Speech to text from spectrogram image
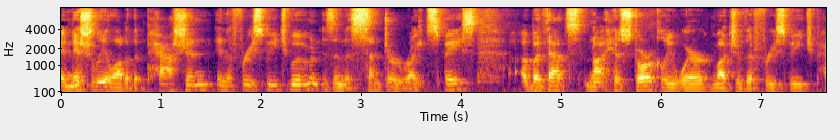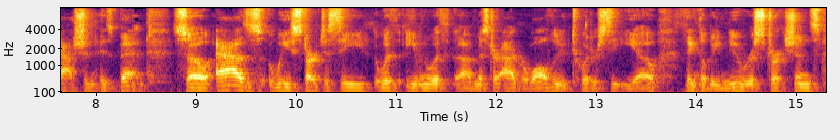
initially, a lot of the passion in the free speech movement is in the center right space. Uh, but that's not historically where much of the free speech passion has been. So as we start to see with even with uh, Mr. Agrawal, the new Twitter CEO, I think there'll be new restrictions,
